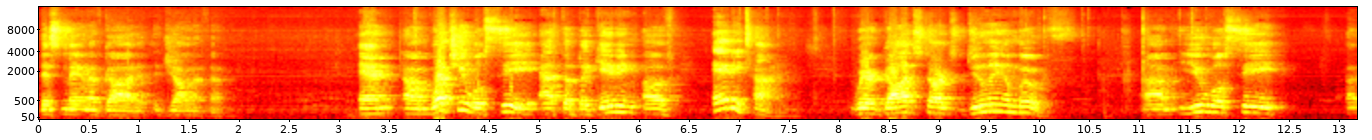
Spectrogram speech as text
this man of God Jonathan and um, what you will see at the beginning of any time where God starts doing a move, um, you will see uh,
